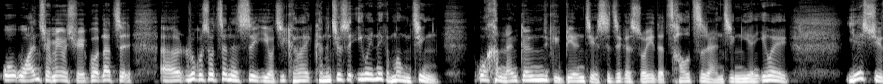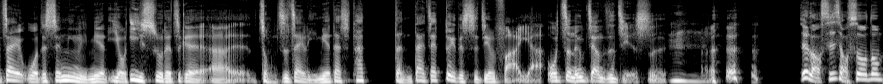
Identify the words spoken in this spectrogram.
我完全没有学过。那这呃如果说真的是有机可爱，可能就是因为那个梦境，我很难跟给别人解释这个。所谓的超自然经验，因为也许在我的生命里面有艺术的这个呃种子在里面，但是它等待在对的时间发芽，我只能这样子解释。嗯，所以老师小时候都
